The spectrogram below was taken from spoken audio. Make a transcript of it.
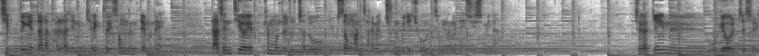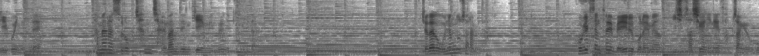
칩 등에 따라 달라지는 캐릭터의 성능 때문에 낮은 티어의 포켓몬들조차도 육성만 잘하면 충분히 좋은 성능을 낼 수 있습니다. 제가 게임을 5개월째 즐기고 있는데 하면 할수록 참 잘 만든 게임임을 느낍니다. 게다가 운영도 잘합니다. 고객센터에 메일을 보내면 24시간 이내에 답장이 오고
